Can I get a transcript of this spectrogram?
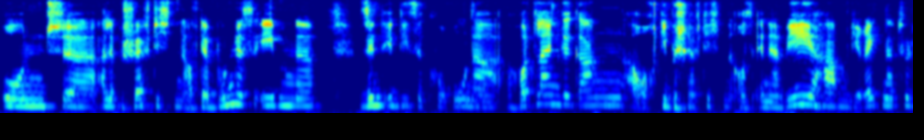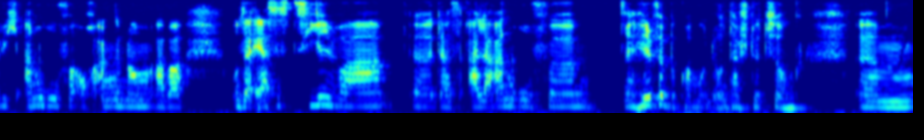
und äh, alle Beschäftigten auf der Bundesebene sind in diese Corona-Hotline gegangen. Auch die Beschäftigten aus NRW haben direkt natürlich Anrufe auch angenommen. Aber unser erstes Ziel war, äh, dass alle Anrufe Hilfe bekommen und Unterstützung, ähm,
